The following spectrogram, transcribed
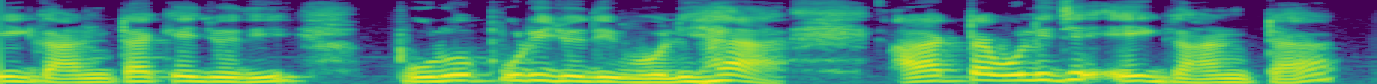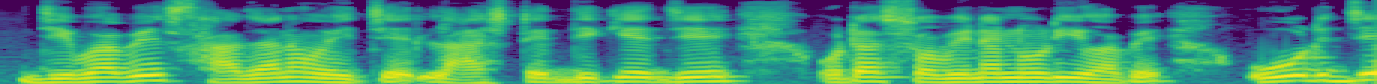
এই গানটাকে যদি পুরোপুরি যদি বলি হ্যাঁ আর একটা বলি যে এই গানটা যেভাবে সাজানো হয়েছে, লাস্টের দিকে যে ওটা সবিনা নুরি হবে, ওর যে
